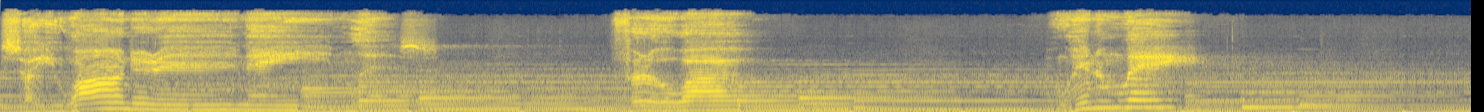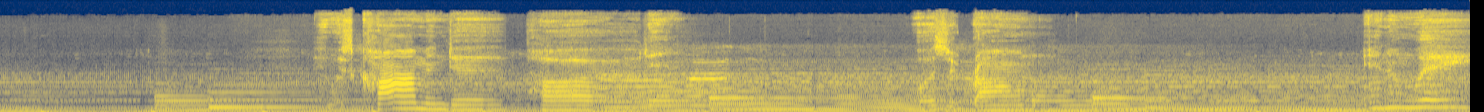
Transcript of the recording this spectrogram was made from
Saw you wandering aimless for a while. Went away. It was common departing. Was it wrong? In a way,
